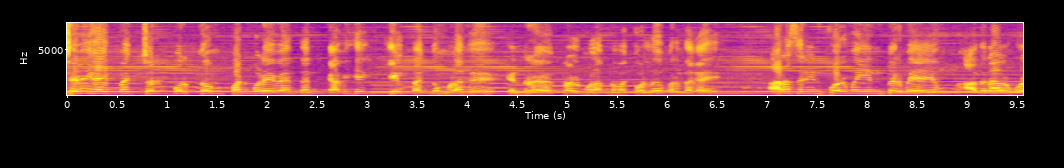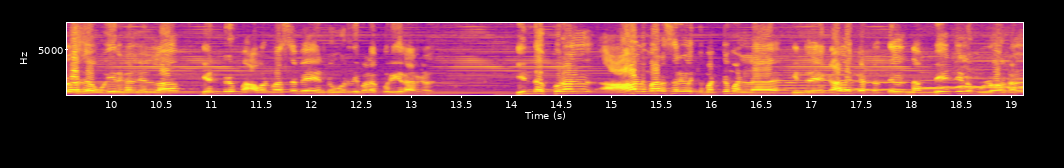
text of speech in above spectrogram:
செவிகைப்பச் சொற்பொற்கும் பண்புடை வேந்தன் கவிகை கீழ் தங்கும் உலகு என்ற குரல் மூலம் நமக்கு வள்ளுவ பிறந்தகை அரசனின் பொறுமையின் பெருமையையும் அதனால் உலக உயிர்கள் எல்லாம் என்றும் அவன் வசமே என்று உறுதிபட கூறுகிறார்கள். இந்த குரல் ஆளும் அரசர்களுக்கு மட்டுமல்ல இன்றைய காலகட்டத்தில் நம் வீட்டிலும் உள்ளோர்கள்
